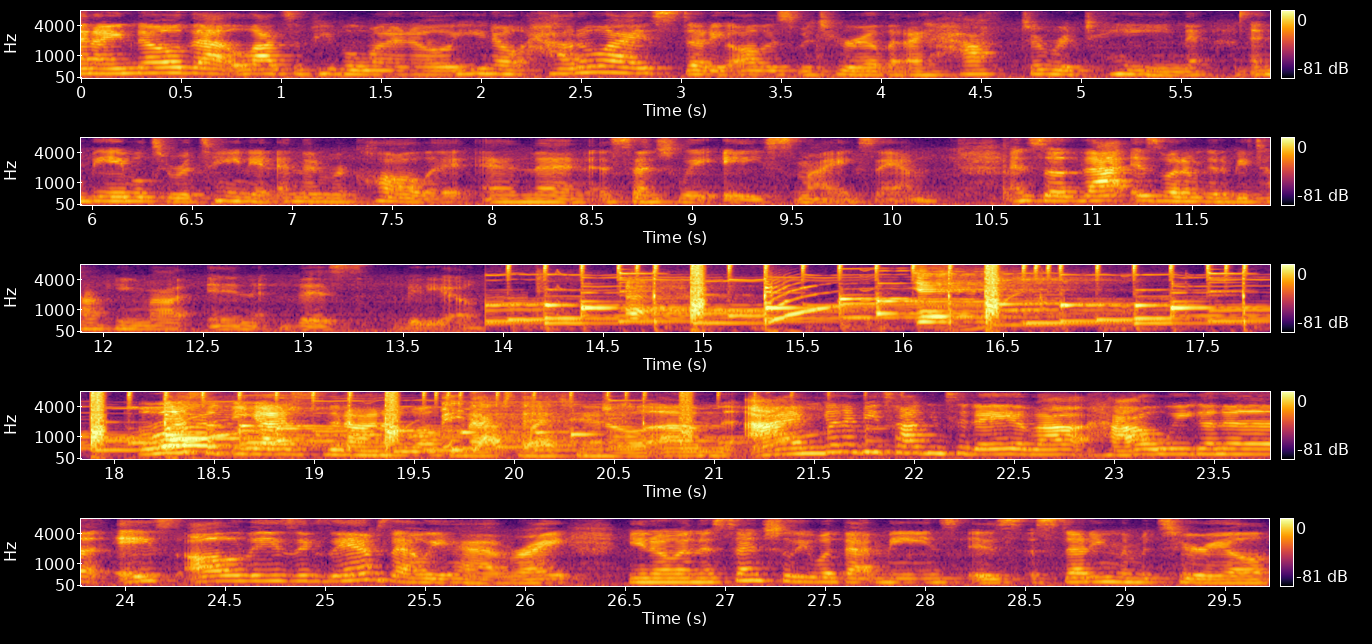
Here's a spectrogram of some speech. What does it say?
and I know that lots of people want to know, you know, how do I study all this material that I have to retain and be able to retain it and then recall it and then essentially ace my exam? And so that is what I'm going to be talking about in this video. What's up you guys, it's Sedona. Welcome back to my channel. Um, I'm going to be talking today about how we're going to ace all of these exams that we have, right? You know, and essentially what that means is studying the material,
